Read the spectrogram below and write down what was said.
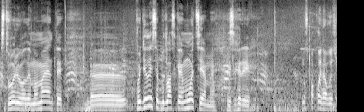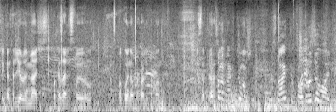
створювали моменти. Е, Поділися, будь ласка, емоціями з гри. Ну, спокойно вышли, контролировали мяч, показали свою игру и спокойно обыграли команду. Пацан Артеж, знаєте, по образованию.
